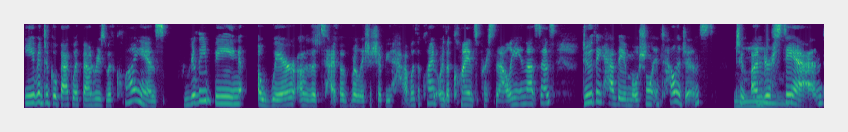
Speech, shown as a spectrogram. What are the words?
even to go back with boundaries with clients, really being aware of the type of relationship you have with a client or the client's personality in that sense. Do they have the emotional intelligence to mm. understand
